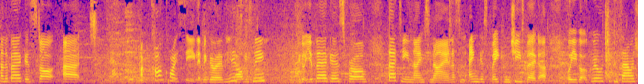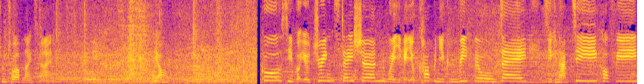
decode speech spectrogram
And the burgers start at, I can't quite see. Let me go over here, excuse me. You've got your burgers from $13.99. That's an Angus bacon cheeseburger. Or you got a grilled chicken sandwich from $12.99. Yum. Course, you've got your drink station where you get your cup and you can refill all day. So you can have tea, coffee,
